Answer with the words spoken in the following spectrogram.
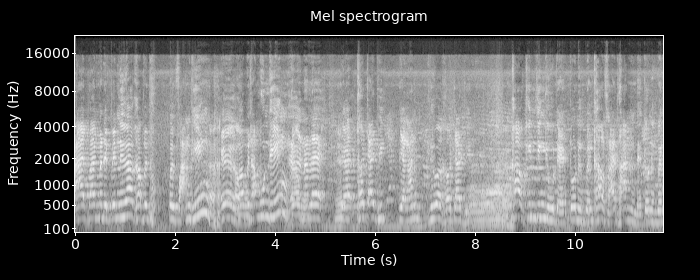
ตายไปไม่ได้เป็นเนื้อเขาไปไปฝังทิ้ง เออครับเขาไปทำบุญทิ้งเอครัอบนั่นแหละนี่อย่าเข้าใจผิดอย่างนั้นคือว่าเข้าใจผิด ข้าวกินจริงอยู่แต่ตัวหนึ่งเป็นข้าวสายพันธุ์ แต่ตัวหนึ่งเป็น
